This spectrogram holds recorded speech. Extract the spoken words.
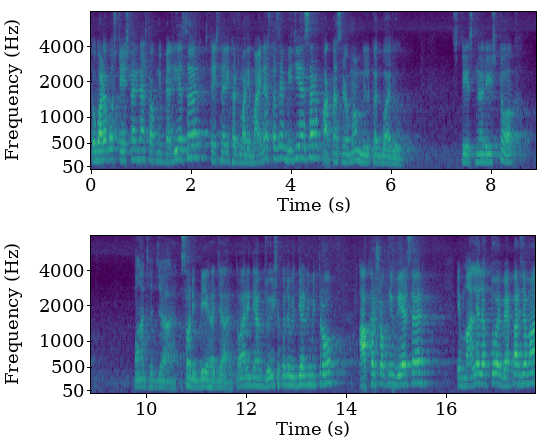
તો બાળકો, સ્ટેશનરીના સ્ટોકની પહેલી અસર, સ્ટેશનરી ખર્ચમાંથી માઇનસ થશે. બીજી અસર પાકા મિલકત બાજુ. સ્ટેશનરી સ્ટોક પાંચ હજાર, સોરી, બે હજાર. તો આ રીતે આપ જોઈ શકો છો, વિદ્યાર્થી મિત્રો, આખર સ્ટોકની બે અસર એ માલને લગતો હોય વેપાર જમા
